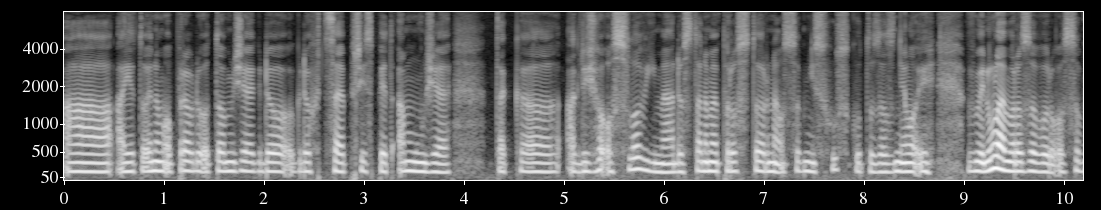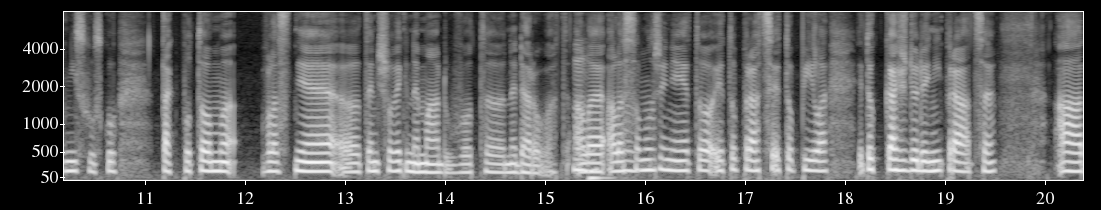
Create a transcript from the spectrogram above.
a, a je to jenom opravdu o tom, že kdo, kdo chce přispět a může, tak eh, a když ho oslovíme a dostaneme prostor na osobní schůzku, to zaznělo i v minulém rozhovoru osobní schůzku, tak potom vlastně eh, ten člověk nemá důvod eh, nedarovat. Mm. Ale, ale mm. samozřejmě je to, je to práce, je to píle, je to každodenní práce. A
